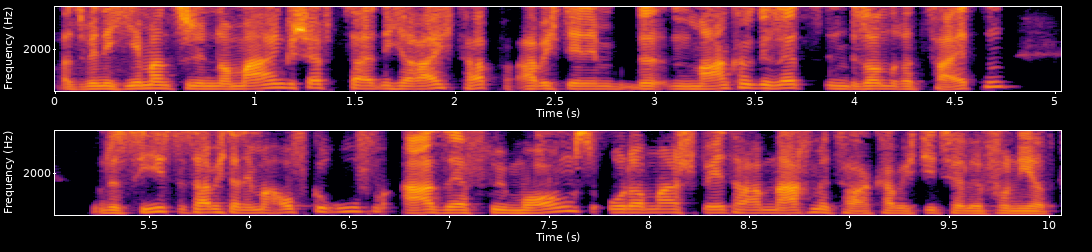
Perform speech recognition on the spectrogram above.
Also wenn ich jemanden zu den normalen Geschäftszeiten nicht erreicht habe, habe ich den einen Marker gesetzt in besondere Zeiten. Und das hieß, das habe ich dann immer aufgerufen, a sehr früh morgens oder mal später am Nachmittag habe ich die telefoniert.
